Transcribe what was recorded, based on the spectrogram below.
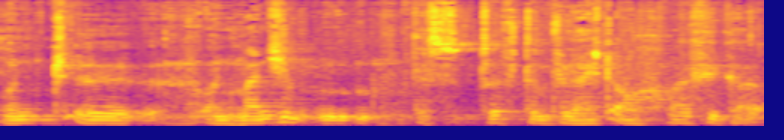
Und, äh, und manche, das trifft dann vielleicht auch häufiger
